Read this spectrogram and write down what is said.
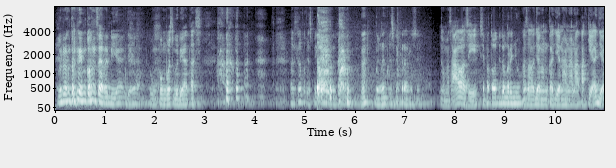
Gue nontonin konser dia aja. Mumpung bos gue di atas. Harusnya pakai speaker. Hah? Dengerin pakai speaker harusnya. nggak masalah sih. Siapa tahu didengerin juga. asal jangan kajian Hanana Taki aja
